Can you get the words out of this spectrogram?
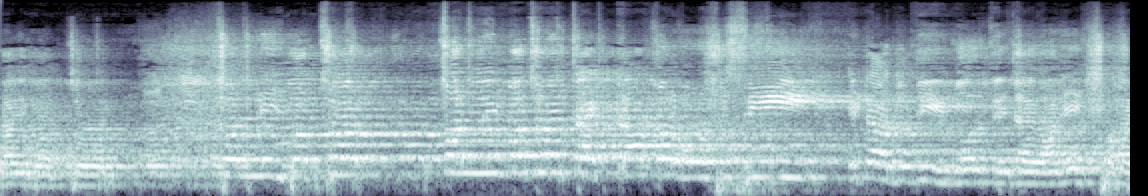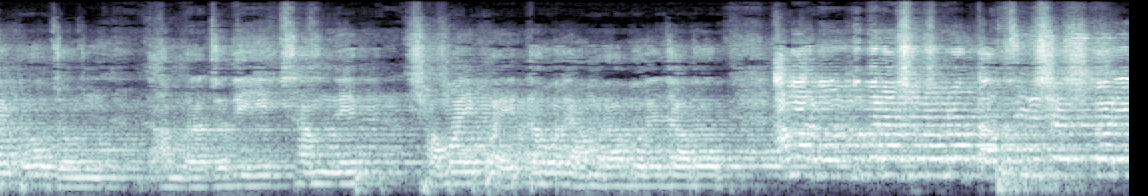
কয় বছর? চল্লিশ বছর। চল্লিশ বছরের চারটা কর্মসূচি। এটা যদি বলতে যাই, অনেক সময় প্রয়োজন। আমরা যদি সামনে সময় পাই, তাহলে আমরা বলে যাব, আমার বন্ধুগণ আসলে আমরা তাফসীর শেষ করি।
